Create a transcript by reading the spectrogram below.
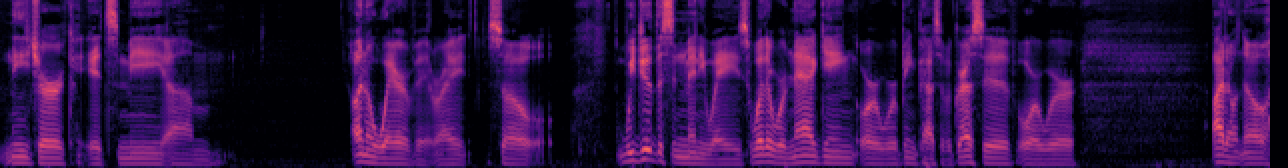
knee jerk. It's me um, unaware of it, right? So we do this in many ways, whether we're nagging or we're being passive aggressive or we're I don't know,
